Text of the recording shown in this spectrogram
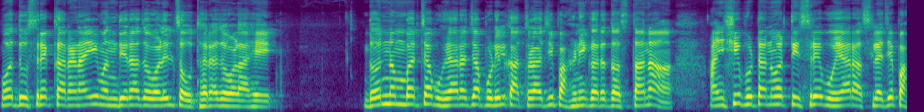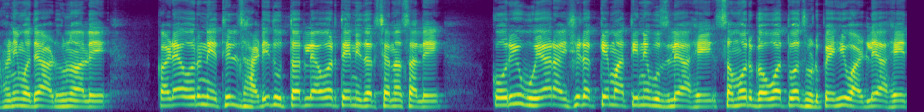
व दुसरे कर्णाई मंदिराजवळील चौथऱ्याजवळ आहे. दोन नंबरच्या भुयाराच्या पुढील कातळाची पाहणी करत असताना ऐंशी फुटांवर तिसरे भुयार असल्याचे पाहणीमध्ये आढळून आले. कड्यावरून येथील झाडीत उतरल्यावर ते निदर्शनास आले. कोरीव भुयार ऐंशी टक्के मातीने बुजले आहे. समोर गवत व झुडपेही वाढले आहेत.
